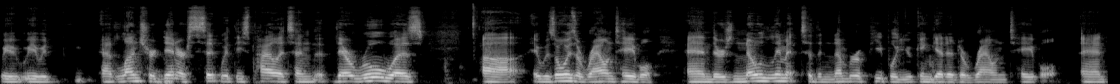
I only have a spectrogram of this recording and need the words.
we, we would at lunch or dinner sit with these pilots, and their rule was uh, it was always a round table, and there's no limit to the number of people you can get at a round table. And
